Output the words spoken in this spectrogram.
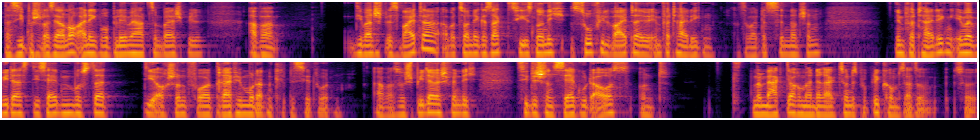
Da sieht man schon, dass er auch noch einige Probleme hat zum Beispiel. Aber die Mannschaft ist weiter, aber Zorniger sagt, sie ist noch nicht so viel weiter im Verteidigen. Also weil das sind dann schon im Verteidigen immer wieder dieselben Muster, die auch schon vor drei, vier Monaten kritisiert wurden. Aber so spielerisch finde ich, sieht es schon sehr gut aus und man merkt ja auch immer in der Reaktion des Publikums. Also so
